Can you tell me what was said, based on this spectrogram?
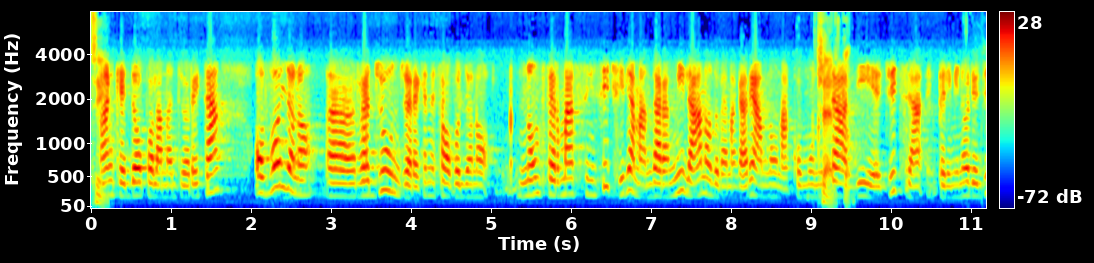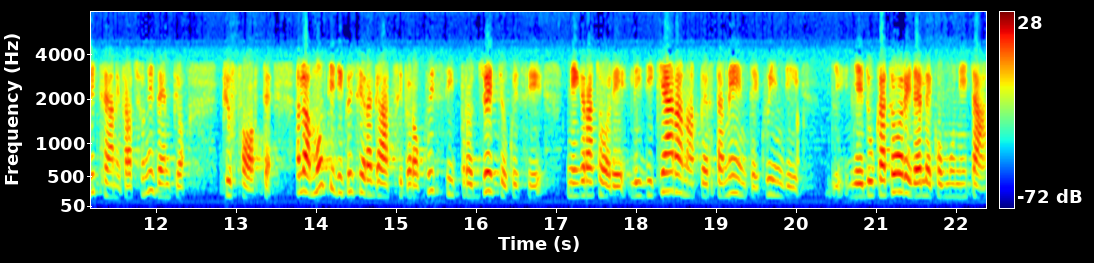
sì. anche dopo la maggiore età, o vogliono eh, raggiungere, che ne so, vogliono non fermarsi in Sicilia ma andare a Milano dove magari hanno una comunità certo. di egiziani, per i minori egiziani faccio un esempio, più forte. Allora molti di questi ragazzi però questi progetti o questi migratori li dichiarano apertamente, quindi gli educatori delle comunità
